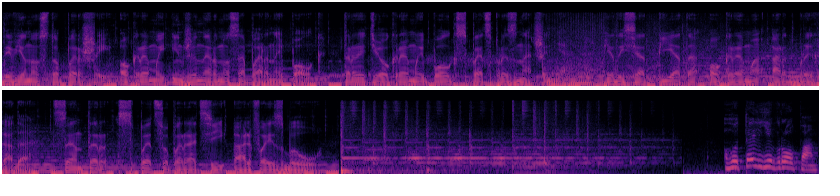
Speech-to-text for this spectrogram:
91-й окремий інженерно-саперний полк, 3-й окремий полк спецпризначення, 55-та окрема артбригада, центр спецоперацій Альфа СБУ. Готель Європа.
